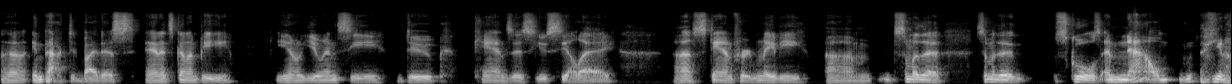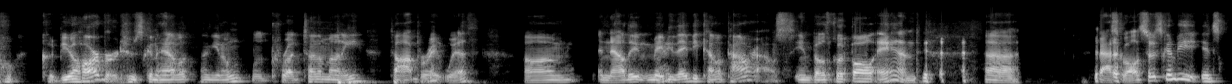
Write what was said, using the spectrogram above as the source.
uh, impacted by this. And it's going to be, you know, UNC, Duke, Kansas, UCLA, uh, Stanford, maybe um, some of the some of the schools, and now you know could be a Harvard who's going to have a you know a crud ton of money to operate with. Um, and now they maybe they become a powerhouse in both football and uh, basketball. So it's going to be it's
